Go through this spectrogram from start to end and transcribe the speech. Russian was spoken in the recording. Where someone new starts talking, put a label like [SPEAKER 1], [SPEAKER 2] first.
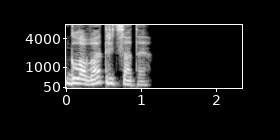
[SPEAKER 1] Глава 30.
